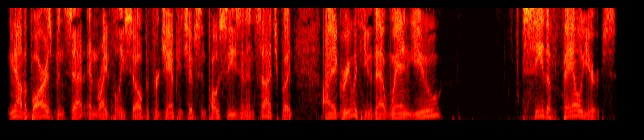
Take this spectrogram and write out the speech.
Now the bar has been set, and rightfully so, but for championships and postseason and such. But I agree with you that when you see the failures,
